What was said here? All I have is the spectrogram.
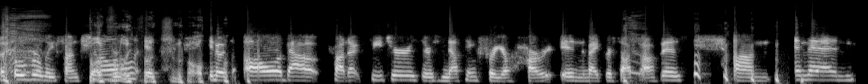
it's overly functional. Overly It's you know, it's all about product features. There's nothing for your heart in Microsoft Office. Um, and then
